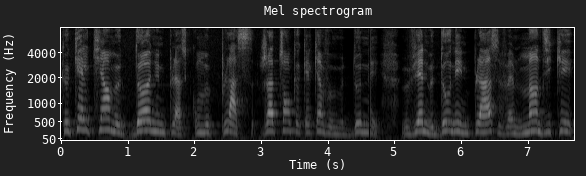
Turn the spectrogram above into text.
que quelqu'un me donne une place, qu'on me place. J'attends que quelqu'un me donner, vienne me donner une place, vienne m'indiquer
